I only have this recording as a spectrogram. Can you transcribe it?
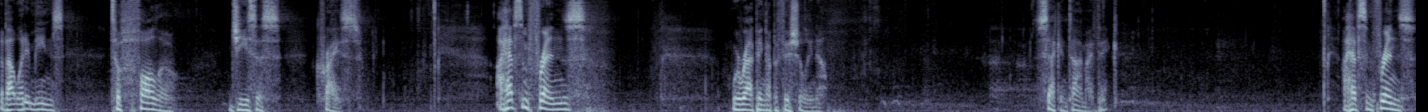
about what it means to follow Jesus Christ. I have some friends. We're wrapping up officially now. Second time, I think. I have some friends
